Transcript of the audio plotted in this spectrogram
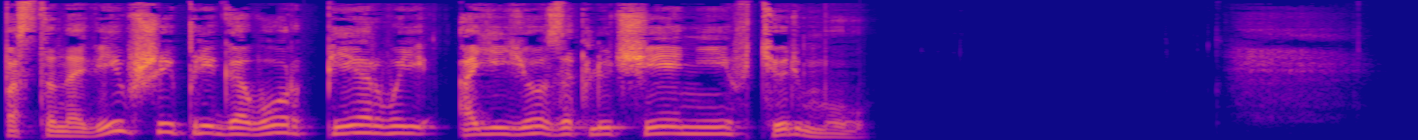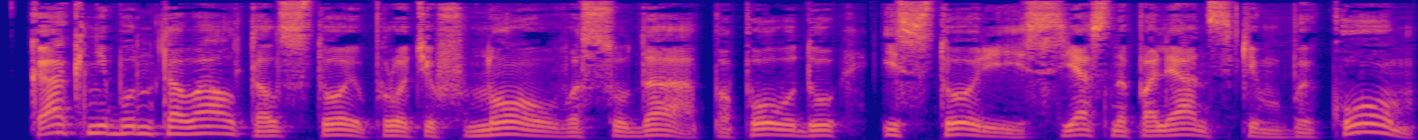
постановивший приговор первый о ее заключении в тюрьму. Как ни бунтовал Толстой против нового суда по поводу истории с яснополянским быком,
